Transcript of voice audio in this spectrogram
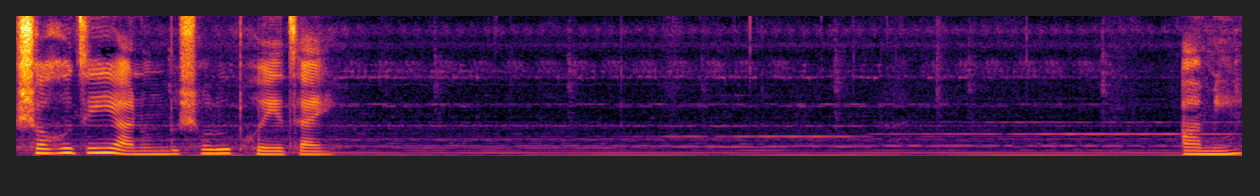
সহজেই আনন্দস্বরূপ হয়ে যায়। আমি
